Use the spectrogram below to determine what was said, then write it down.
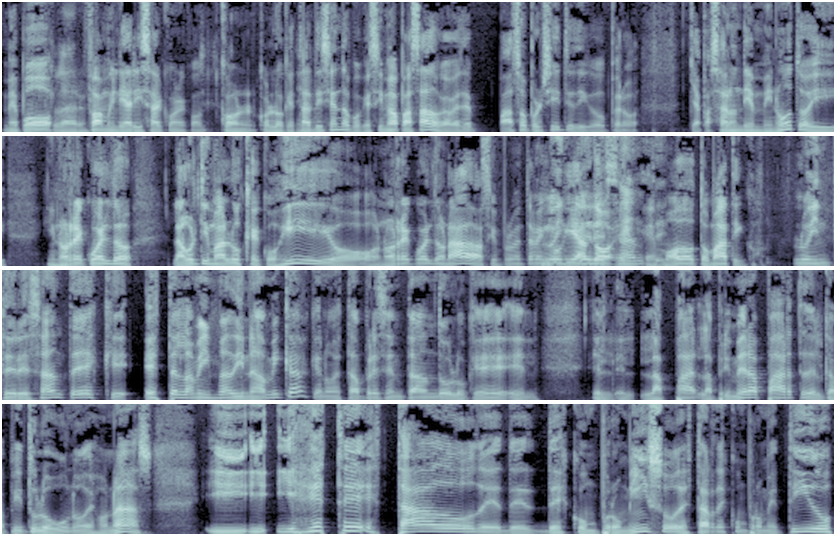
me puedo Claro. familiarizar con, con, con- con lo que estás diciendo, porque sí me ha pasado que a veces paso por sitio y digo, pero ya pasaron 10 minutos y, y no recuerdo la última luz que cogí o, o no recuerdo nada. Simplemente vengo guiando en modo automático. Lo interesante es que esta es la misma dinámica que nos está presentando lo que es el, la, primera parte del capítulo 1 de Jonás. Y, es este estado de, de descompromiso, de estar descomprometido.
